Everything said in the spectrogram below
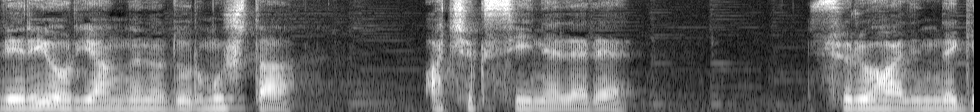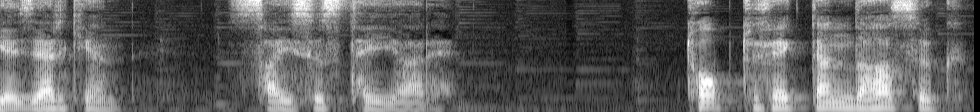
Veriyor yangını durmuş da açık sinelere. Sürü halinde gezerken sayısız teyyare. Top tüfekten daha sık,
